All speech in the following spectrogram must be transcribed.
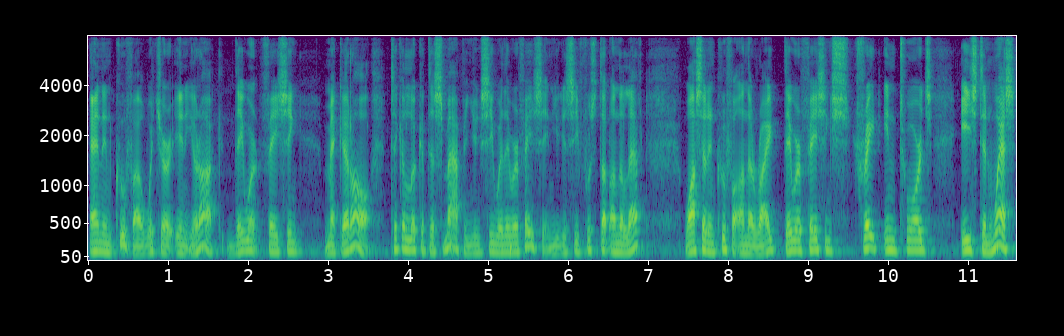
and in Kufa, which are in Iraq, they weren't facing Mecca at all. Take a look at this map and you can see where they were facing. You can see Fustat on the left, Wasit and Kufa on the right. They were facing straight in towards east and west.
